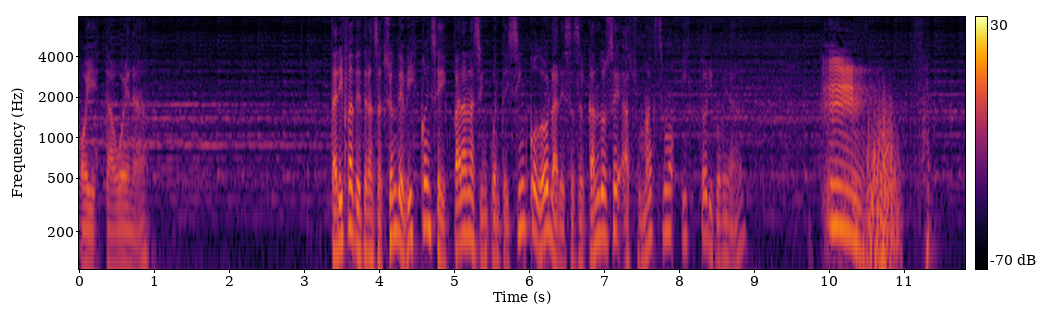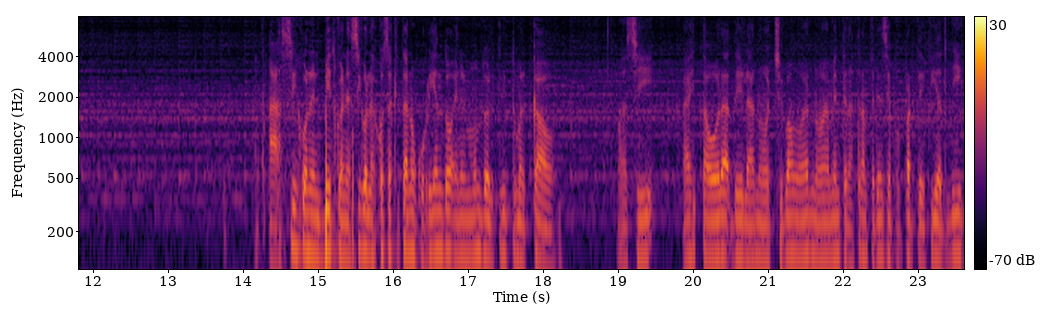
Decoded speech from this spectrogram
Hoy está buena. Tarifas de transacción de Bitcoin se disparan a 55 dólares, acercándose a su máximo histórico. Mira. ¿eh? Así con el Bitcoin, así con las cosas que están ocurriendo en el mundo del criptomercado. Así a esta hora de la noche. Vamos a ver nuevamente las transferencias por parte de Fiat League.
